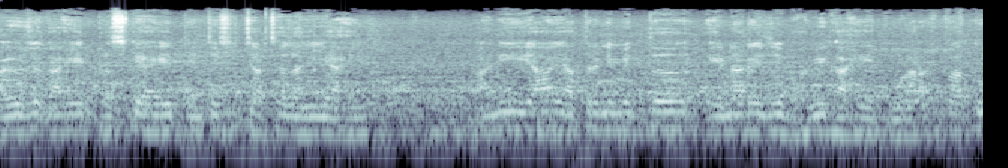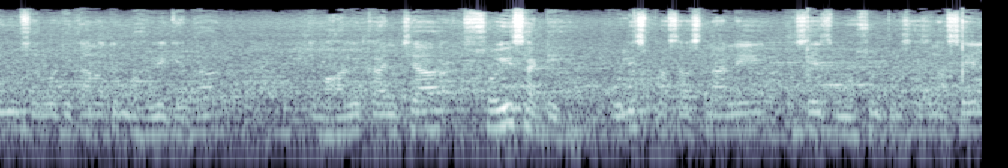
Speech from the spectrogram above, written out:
आयोजक आहेत ट्रस्टी आहेत त्यांच्याशी चर्चा झालेली आहे. आणि या यात्रेनिमित्त येणारे जे भाविक आहेत महाराष्ट्रातून सर्व ठिकाणातून भाविक येतात. भाविकांच्या सोयीसाठी पोलीस प्रशासनाने तसेच महसूल प्रशासन असेल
